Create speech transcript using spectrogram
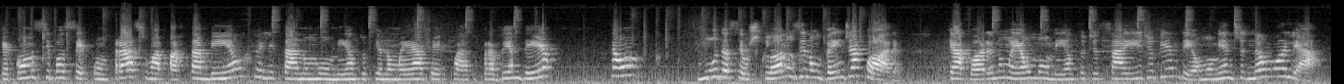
É como se você comprasse um apartamento, ele está num momento que não é adequado para vender, então muda seus planos e não vende agora, porque agora não é o momento de sair de vender, é o momento de não olhar.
